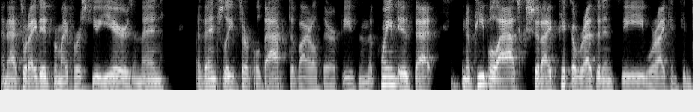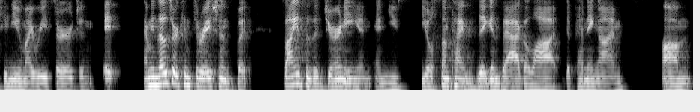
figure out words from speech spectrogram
and that's what I did for my first few years. And then eventually circled back to viral therapies. And the point is that, you know, people ask, should I pick a residency where I can continue my research? And it, I mean, those are considerations, but science is a journey and, and you, you'll sometimes zig and zag a lot depending on, um,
